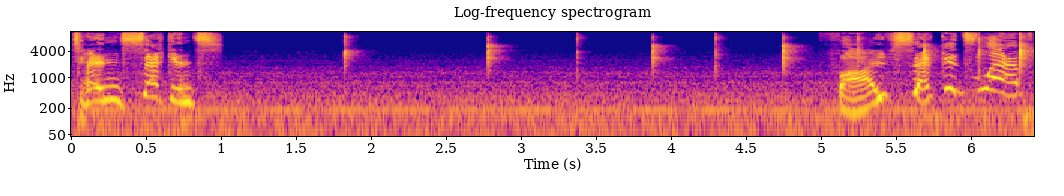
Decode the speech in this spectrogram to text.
Ten seconds. Five seconds left.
